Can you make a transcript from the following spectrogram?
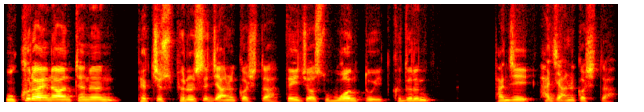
우크라이나한테는 백지 수표를 쓰지 않을 것이다. They just won't do it. 그들은 단지 하지 않을 것이다.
